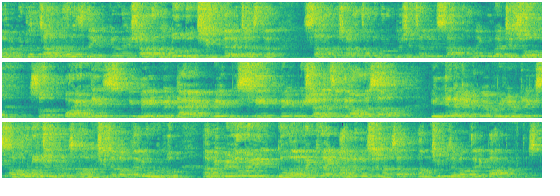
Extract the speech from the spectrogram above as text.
आम्ही म्हटलं चालणारच नाही कारण शाळांना दोन दोन शिफ्ट करायच्या असतात. सहाला शाळा चालू करून कशी चालेल? सातला नाही. मुलांची झोप सो पॉइंट इज की may it be diet may it be sleep may it be शाळेचं ग्राउंड असावं. Indian academy of paediatrics Apollo children's आमची जबाबदारी ओळखून आम्ही वेळोवेळी गव्हर्नमेंटलाही मार्गदर्शनाचा आमची जबाबदारी पार पाडत असतो.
